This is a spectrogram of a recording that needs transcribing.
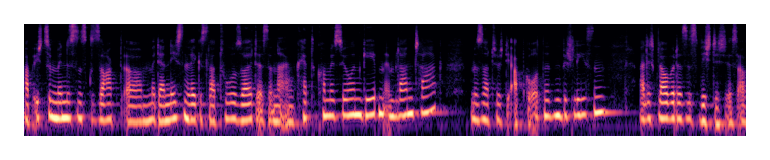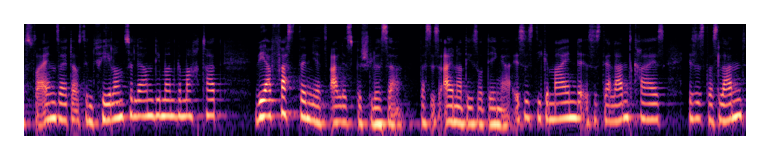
habe ich zumindest gesagt, äh, mit der nächsten Legislatur sollte es eine Enquete-Kommission geben im Landtag. Müssen natürlich die Abgeordneten beschließen, weil ich glaube, dass es wichtig ist, auf der einen Seite aus den Fehlern zu lernen, die man gemacht hat, Wer fasst denn jetzt alles Beschlüsse? Das ist einer dieser Dinge. Ist es die Gemeinde? Ist es der Landkreis? Ist es das Land?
